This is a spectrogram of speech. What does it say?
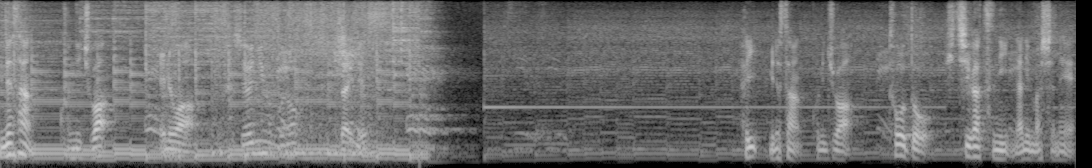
皆さんこんにちは。N はサジオ日本語の大です。はい皆さんこんにちは。とうとう7月になりましたね。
